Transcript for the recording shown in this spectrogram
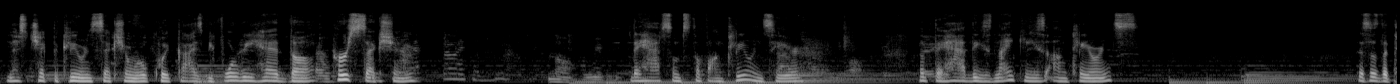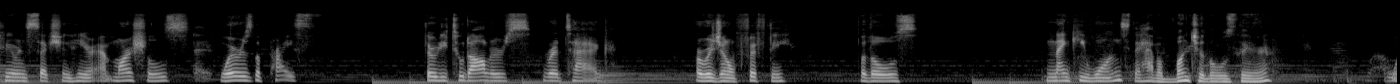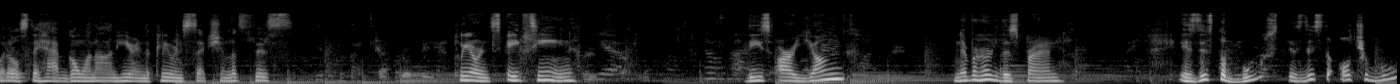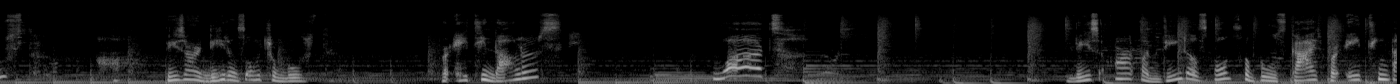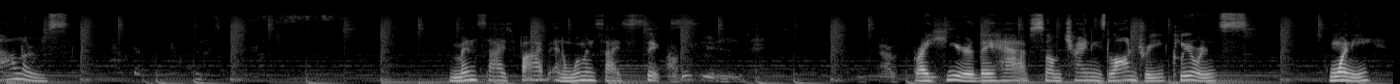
Let's check the clearance section real quick, guys, before we head the purse section. They have some stuff on clearance here. Look, they have these Nikes on clearance. This is the clearance section here at Marshall's. Where is the price? $32 red tag. Original 50 for those Nike ones. They have a bunch of those there. What else they have going on here in the clearance section? What's this? Clearance 18. These are young. Never heard of this brand. Is this the Boost? Is this the Ultra Boost? These are Adidas Ultra Boost for $18? What? These are Adidas Ultra Boost, guys, for $18. Men's size 5 and women's size 6. Right here, they have some Chinese laundry clearance 20.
